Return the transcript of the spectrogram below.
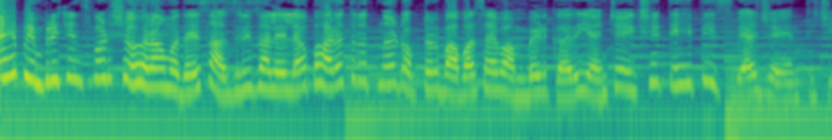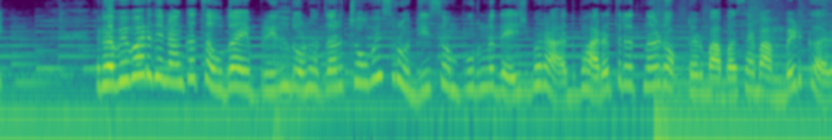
आहे पिंपरी चिंचवड शहरामध्ये साजरी झालेल्या भारतरत्न डॉक्टर बाबासाहेब आंबेडकर यांच्या एकशे तेहतीसव्या जयंतीची. रविवार दिनांक चौदा एप्रिल दोन हजार चोवीस रोजी संपूर्ण देशभरात भारतरत्न डॉक्टर बाबासाहेब आंबेडकर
